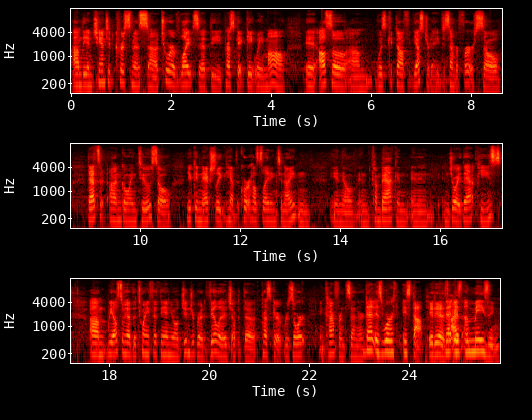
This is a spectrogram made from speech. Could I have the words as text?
Um, the Enchanted Christmas uh, tour of lights at the Prescott Gateway Mall it also um, was kicked off yesterday, December 1st. So that's ongoing too. So you can actually have the courthouse lighting tonight and you know and come back and, and enjoy that piece. Um, we also have the 25th annual Gingerbread Village up at the Prescott Resort and Conference Center. That is worth a stop. It is. That I- is amazing.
